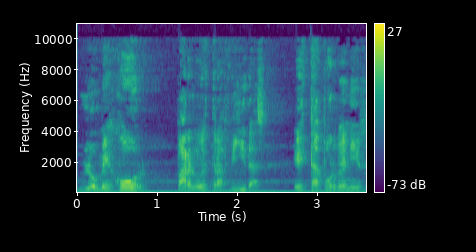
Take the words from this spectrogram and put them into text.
lo mejor para nuestras vidas está por venir.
